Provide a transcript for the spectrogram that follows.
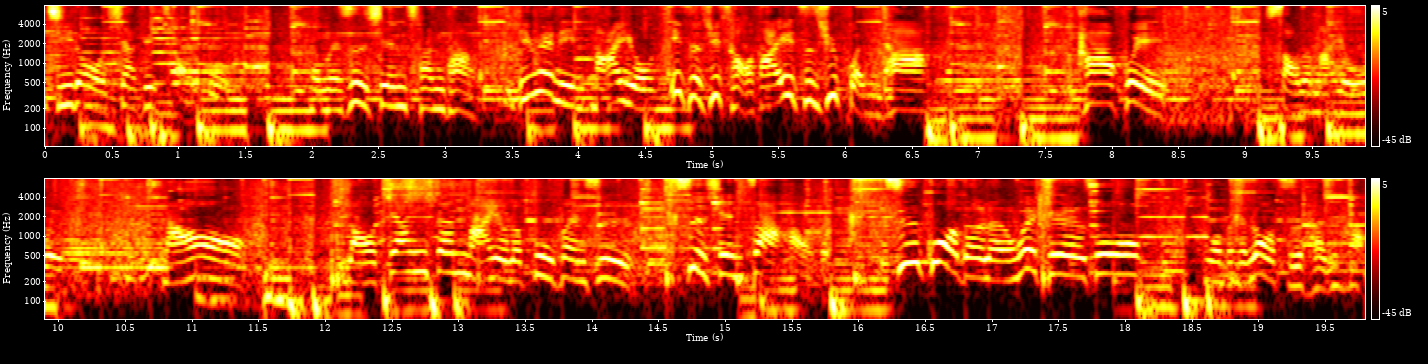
鸡肉下去炒过，我们是先穿烫，因为你麻油一直去炒它，一直去滚它，它会少了麻油味。然后老姜跟麻油的部分是事先炸好的，吃过的人会觉得说我们的肉质很好。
